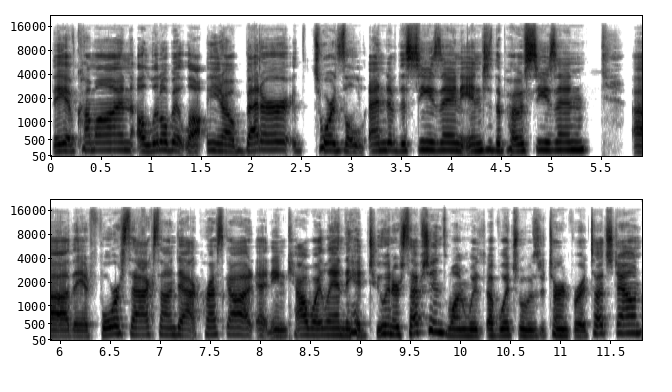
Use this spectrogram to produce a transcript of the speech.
They have come on a little bit, lo- you know, better towards the end of the season into the postseason. Uh, they had four sacks on Dak Prescott at, in Cowboy Land. They had two interceptions, one which, of which was returned for a touchdown.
